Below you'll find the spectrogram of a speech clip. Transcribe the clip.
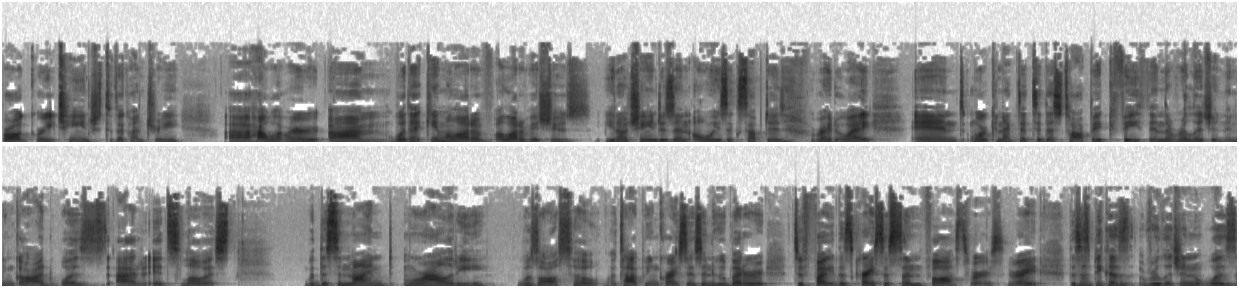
brought great change to the country. Uh, however, um, with it came a lot of a lot of issues. You know, change isn't always accepted right away. And more connected to this topic, faith in the religion and in God was at its lowest. With this in mind, morality was also a topping crisis, and who better to fight this crisis than philosophers, right? This is because religion was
